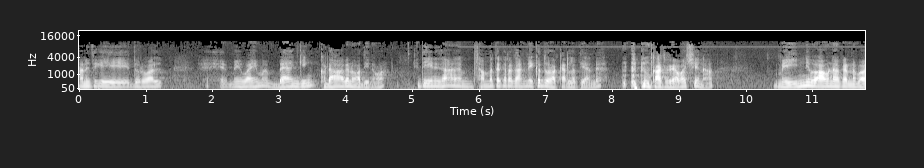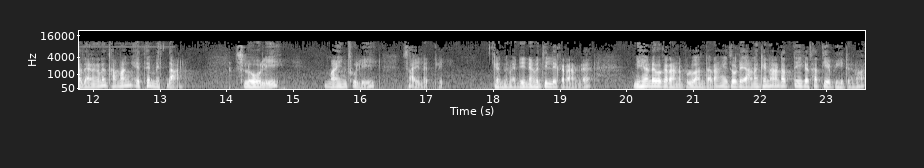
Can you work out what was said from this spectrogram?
අනිත් ඒ දොරවල් මේ වයිම බෑන්ගින් කඩාගෙන වදිනවා. ඉතින් ඒ නිසා සම්මත කරගන්න එක දොරක් කරලා තියන්න. කාටට අවශ්‍ය නම් මේ ඉන්නේ භාවනා කරන බව දැනගෙන තමන් SMS දාන්න slowly mindfully silently කරන වැඩේ නැවතිල්ල කරන්න නිහඬව කරන්න පුළුවන් තරම්. ඒකට යන කෙනාටත් ඒක සතිය පිහිටනවා.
